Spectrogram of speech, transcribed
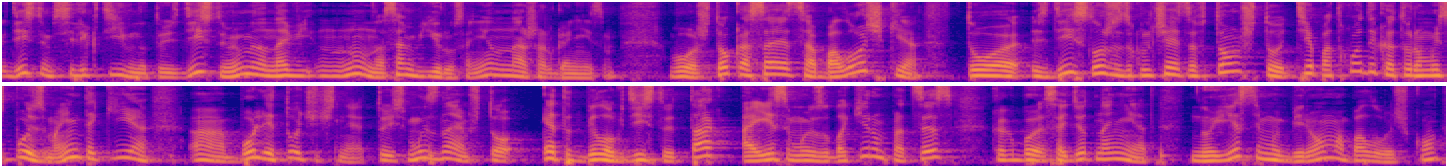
действуем селективно, то есть действуем именно на, ну, на сам вирус, а не на наш организм. Вот. Что касается оболочки, то здесь сложность заключается в том, что те подходы, которые мы используем, они такие а, более точечные. То есть мы знаем, что этот белок действует так, а если мы его заблокируем, процесс как бы сойдет на нет. Но если мы берем оболочку,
